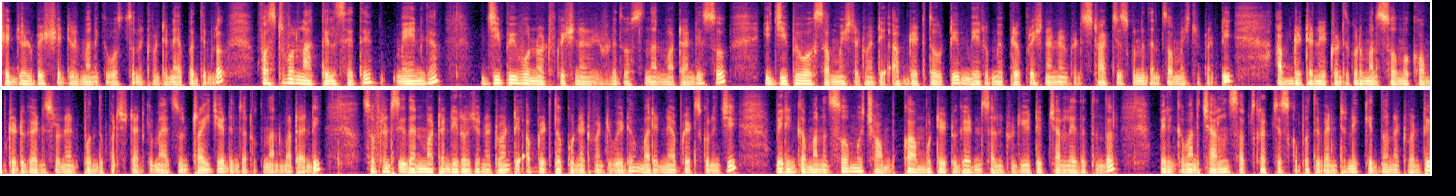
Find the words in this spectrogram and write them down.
షెడ్యూల్ బై షెడ్యూల్ మనకి వస్తున్నటువంటి నేపథ్యంలో. ఫస్ట్ ఆఫ్ ఆల్ నాకు తెలిసి అయితే మెయిన్గా జీపీఓ నోటిఫికేషన్ అనేటువంటిది వస్తుందన్నమాట అండి. సో ఈ జీపీఓకి సంబంధించినటువంటి అప్డేట్ తోటి మీరు మీ ప్రిపరేషన్ అనేటువంటి స్టార్ట్ చేసుకుని దానికి సంబంధించినటువంటి అప్డేట్ అనేటువంటిది కూడా మన సోమో కాంపిటేటివ్ గైడెన్స్లో నేను పొందుపరచడానికి మ్యాక్సిమం ట్రై చేయడం జరుగుతుంది అనమాట అండి. సో ఫ్రెండ్స్ ఇదనమాట అండి. ఈరోజు ఉన్నటువంటి అప్డేట్తో కూడినటువంటి వీడియో. మరిన్ని అప్డేట్స్ గురించి మీరు ఇంకా మన సోము చాం కాంపిటేటివ్ గైడెన్స్ అనేటువంటి యూట్యూబ్ ఛానల్ ఏదైతే ఉందో మీరు ఇంకా మన ఛానల్ సబ్స్క్రైబ్ చేసుకోకపోతే వెంటనే కింద ఉన్నటువంటి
